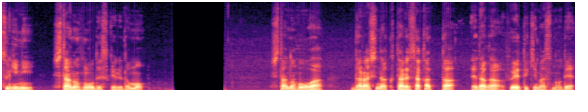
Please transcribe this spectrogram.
次に下の方ですけれども下の方はだらしなく垂れ下がった枝が増えてきますので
